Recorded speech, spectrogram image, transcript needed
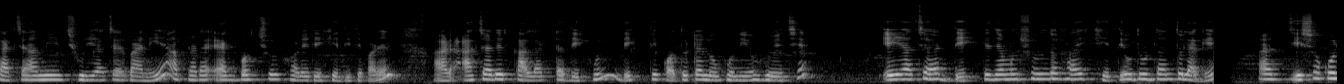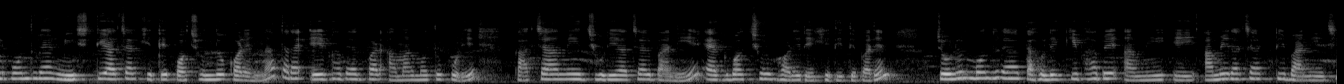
কাঁচা আমের ঝুড়ি আচার বানিয়ে আপনারা এক বছর ঘরে রেখে দিতে পারেন। আর আচারের কালারটা দেখুন, দেখতে কতটা লোভনীয় হয়েছে। এই আচার দেখতে যেমন সুন্দর হয়, খেতেও দুর্দান্ত লাগে। আর যে সকল বন্ধুরা মিষ্টি আচার খেতে পছন্দ করেন না, তারা এইভাবে একবার আমার মতো করে কাঁচা আমের ঝুড়ি আচার বানিয়ে এক বছর ঘরে রেখে দিতে পারেন। চলুন বন্ধুরা, তাহলে কীভাবে আমি এই আমের আচারটি বানিয়েছি,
